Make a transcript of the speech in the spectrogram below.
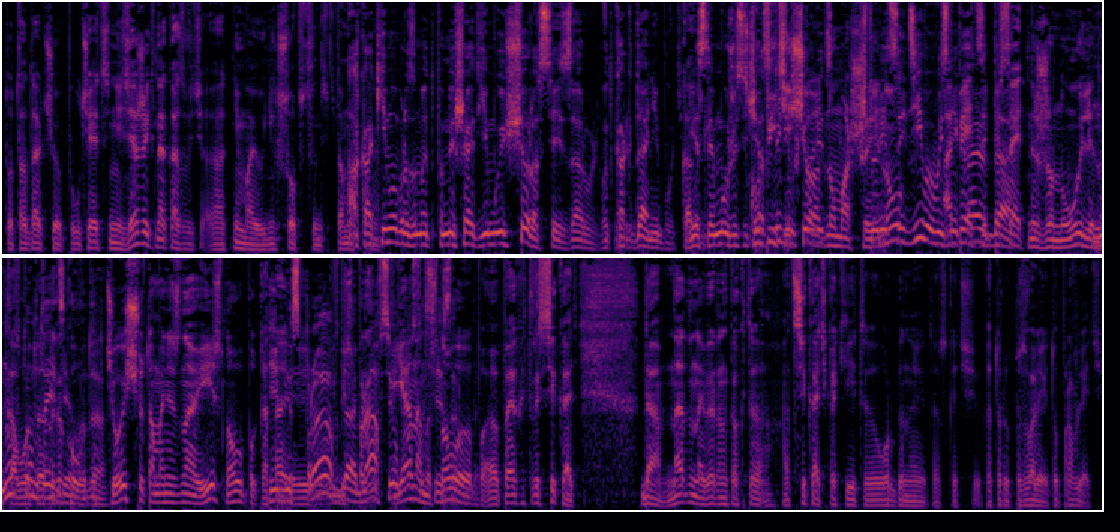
то тогда что, получается, нельзя же их наказывать, а отнимая у них собственность. Потому а что... каким образом это помешает ему еще раз сесть за руль? Вот когда-нибудь. Как... Если мы уже сейчас Купить видим, еще одну машину, что рецидивы возникают, опять записать да. на жену или на ну, кого-то, на какого-то да. тещу, там, я не знаю, и снова покатать. И без прав, и без да, прав, без пьяным, и снова да. поехать рассекать. Да, надо, наверное, как-то отсекать какие-то органы, так сказать, которые позволяют управлять.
